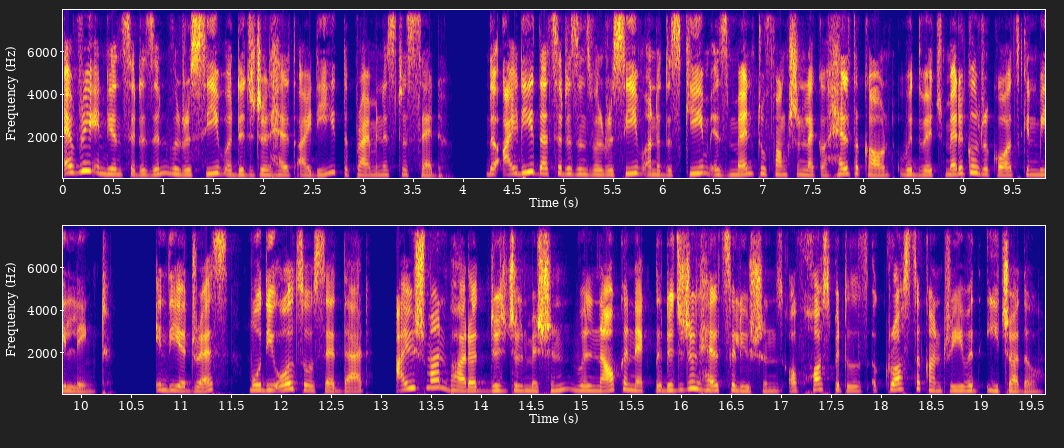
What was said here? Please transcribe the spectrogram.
every Indian citizen will receive a digital health ID, the Prime Minister said. The ID that citizens will receive under the scheme is meant to function like a health account with which medical records can be linked. In the address, Modi also said that Ayushman Bharat Digital Mission will now connect the digital health solutions of hospitals across the country with each other.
